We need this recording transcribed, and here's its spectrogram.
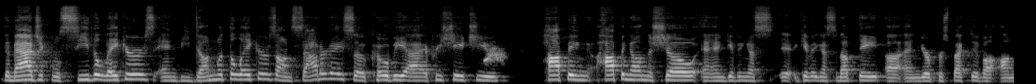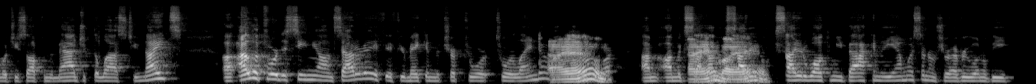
The Magic will see the Lakers and be done with the Lakers on Saturday. So, Khobi, I appreciate you hopping hopping on the show and giving us eh, giving us an update uh, and your perspective on, what you saw from the Magic the last two nights. Uh, I look forward to seeing you on Saturday if, if you're making the trip to, to Orlando. I am. I'm, I'm excited. am, I'm I excited, excited to welcome you back into the Amway Center. I'm sure everyone will be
